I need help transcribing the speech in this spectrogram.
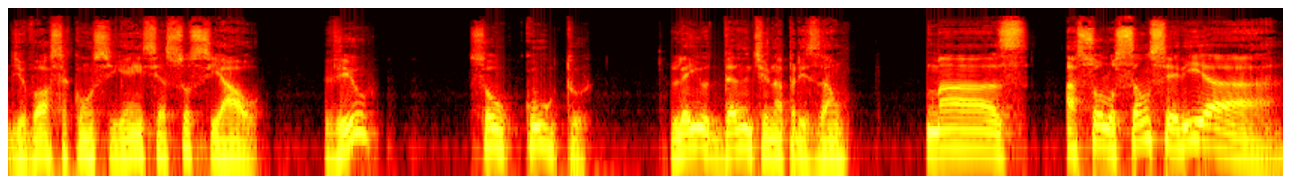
de vossa consciência social. Viu? Sou culto. Leio Dante na prisão. Mas a solução seria.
